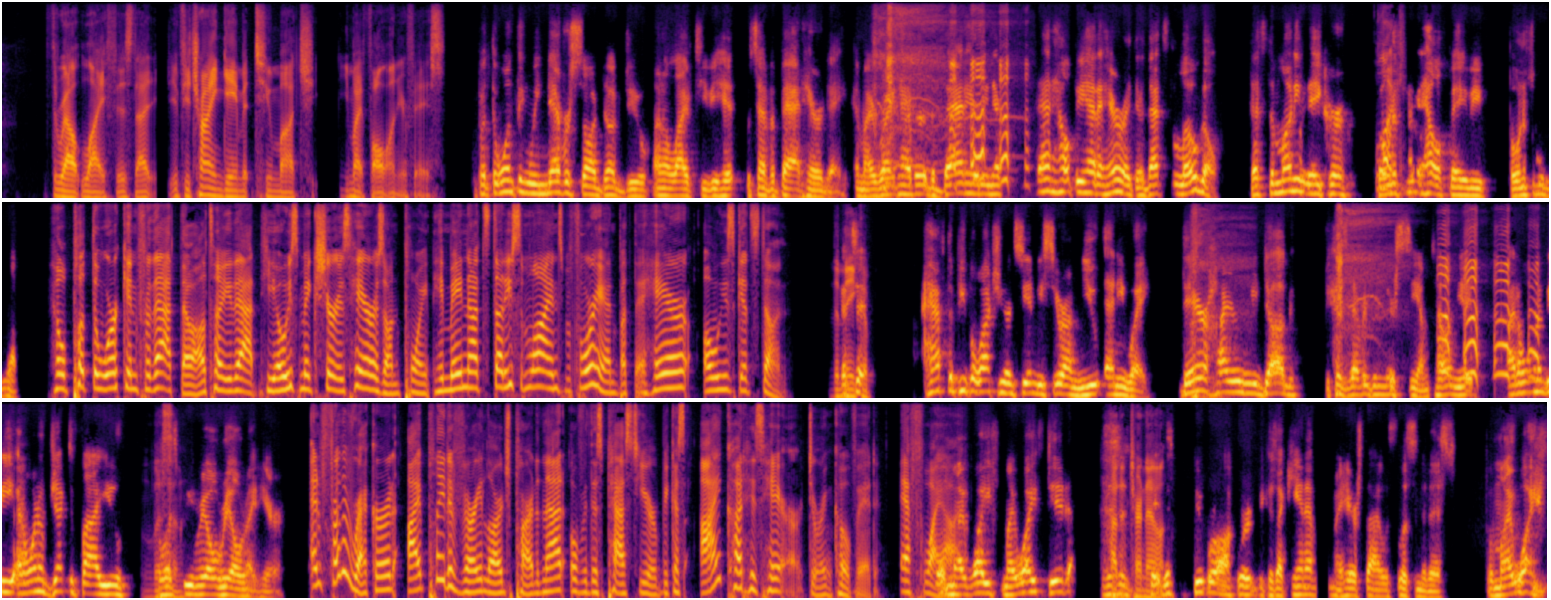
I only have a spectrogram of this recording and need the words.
throughout life is that if you try and game it too much, you might fall on your face. But the one thing we never saw Doug do on a live TV hit was have a bad hair day. Am I right, Heather? The bad hair day, never, that healthy head of hair right there. That's the logo. That's the money maker. Bonafide health, baby. Bonafide health. He'll put the work in for that, though. I'll tell you that. He always makes sure his hair is on point. He may not study some lines beforehand, but the hair always gets done. The That's makeup. it. Half the people watching on CNBC are on mute anyway. They're hiring you, Doug, because of everything they see. I'm telling you, I don't want to be, I don't want to objectify you. But Let's be real, real right here. And for the record, I played a very large part in that over this past year because I cut his hair during COVID. FYI. Well, my wife, my wife did. This How'd it is, turn this out? is super awkward because I can't have my hairstylist listen to this. But my wife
